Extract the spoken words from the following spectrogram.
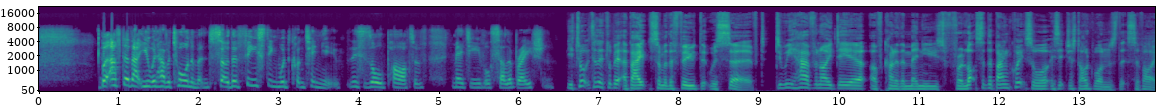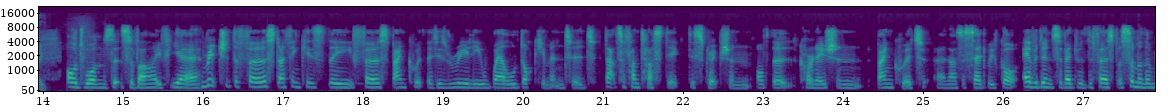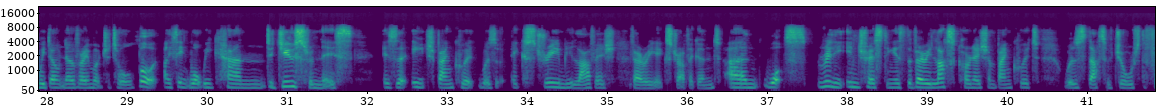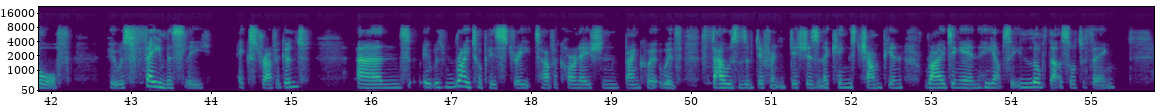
But after that, you would have a tournament. So the feasting would continue. This is all part of medieval celebration. You talked a little bit about some of the food that was served. Do we have an idea of kind of the menus for lots of the banquets, or is it just odd ones that survive? Odd ones that survive, yeah. Richard I, I think, is the first banquet that is really well documented. That's a fantastic description of the coronation banquet. And as I said, we've got evidence of Edward I, but some of them we don't know very much at all. But I think what we can deduce from this is that each banquet was extremely lavish, very extravagant. And what's really interesting is the very last coronation banquet was that of George IV, who was famously extravagant and it was right up his street to have a coronation banquet with thousands of different dishes and a king's champion riding in. He absolutely loved that sort of thing.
